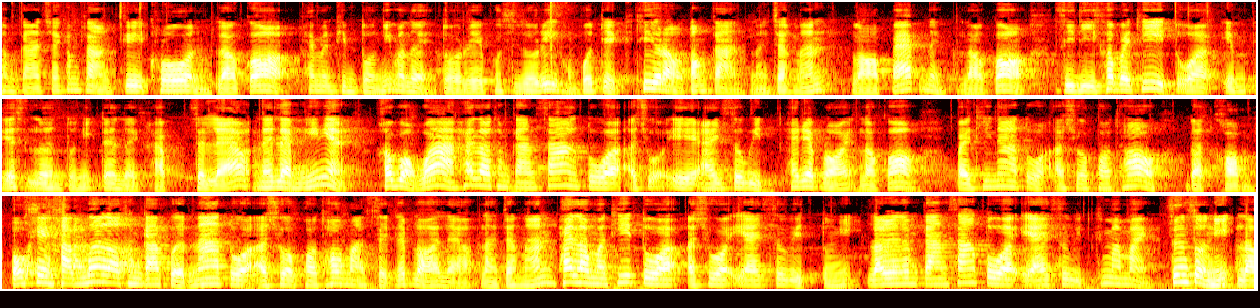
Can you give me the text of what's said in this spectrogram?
ทำการใช้คำสั่ง git clone แล้วก็ให้มันพิมพ์ตัวนี้มาเลยตัว repository ของโปรเจกต์ที่เราต้องการ หลังจากนั้นรอแป๊บหนึ่งแล้วก็ cd เข้าไปที่ตัว mslearn ตัวนี้ได้เลยครับ เสร็จแล้วใน lab นี้เนี่ยเขาบอกว่าให้เราทำการสร้างตัว Azure AI Service ให้เรียบร้อย แล้วก็ ไปที่หน้าตัว azureportal.com โอเคครับ เมื่อเราทำการเปิดหน้าตัว Azure Portal มาเสร็จเรียบร้อยแล้ว หลังจากนั้นให้เรามาที่ตัว Azure AI Service ตรงนี้ เราจะทำการสร้างตัว AI Service ขึ้นมาใหม่ ซึ่งส่วนนี้เรา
